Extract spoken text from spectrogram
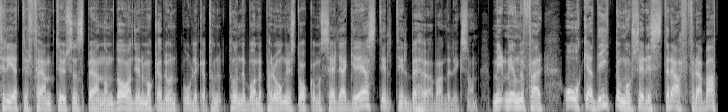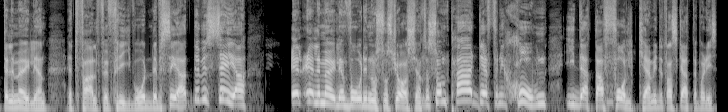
3 till 5 tusen spänn om dagen genom att åka runt på olika tunnelbaneperronger i Stockholm och sälja gräs till, till behövande. Liksom. Med, med ungefär, och åka dit någon gång så är det straffrabatt eller möjligen ett fall för frivård. Det vill säga, det vill säga eller, eller möjligen vård inom socialtjänsten som per definition i detta folkhem, i detta skatteparadis,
